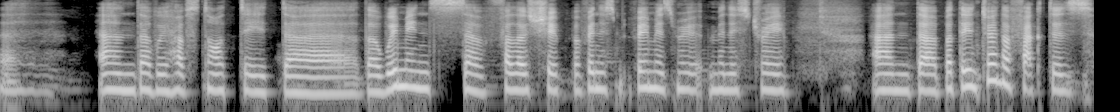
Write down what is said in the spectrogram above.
Uh, and we have started uh, the women's uh, fellowship, uh, women's ministry, and but the internal factors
